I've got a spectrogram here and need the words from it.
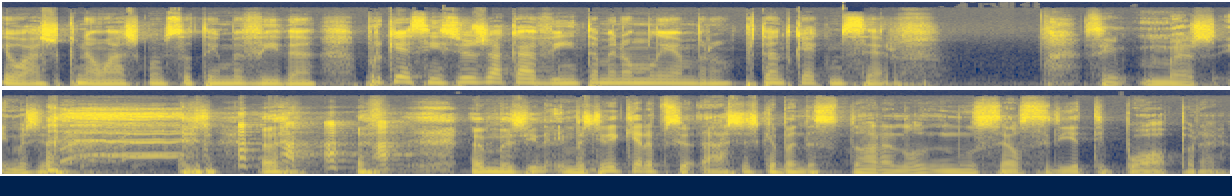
Eu acho que não, acho que uma pessoa tem uma vida. Porque é assim, se eu já cá vim, também não me lembro. Portanto, o que é que me serve? Sim, mas imagina. imagina, imagina que era possível. Achas que a banda sonora no, no céu seria tipo ópera?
